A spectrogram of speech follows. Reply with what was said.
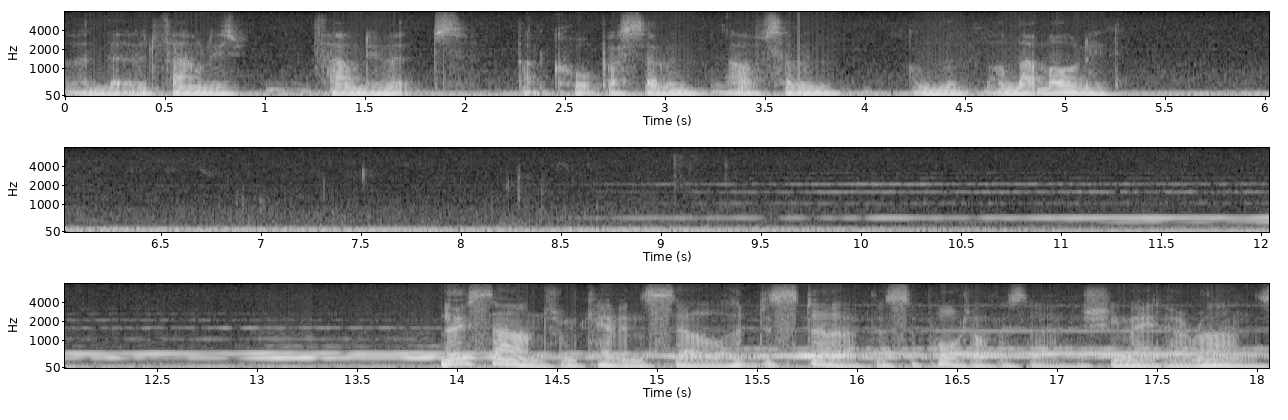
and they had found his found him at about quarter past seven, half seven on the on that morning. No sound from Kevin's cell had disturbed the support officer as she made her rounds.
